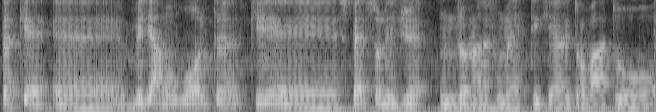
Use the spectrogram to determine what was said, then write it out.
perché eh, vediamo Walt che spesso legge un giornale fumetti che ha ritrovato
